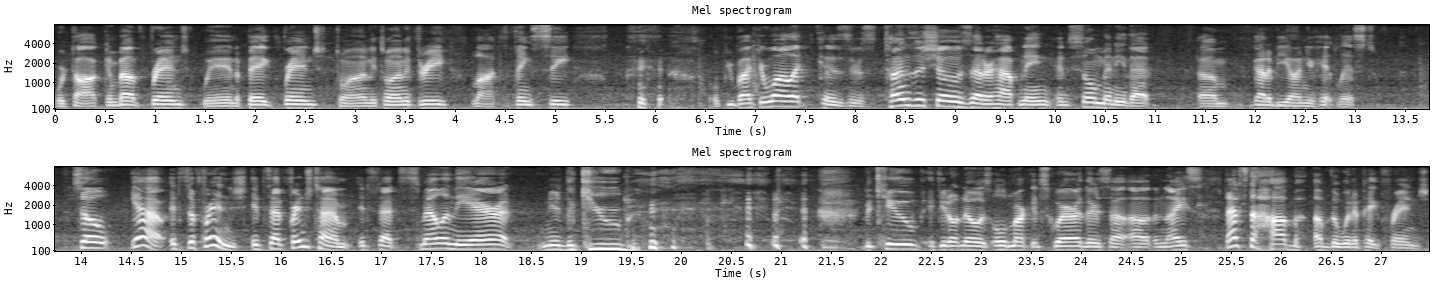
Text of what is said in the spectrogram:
We're talking about Fringe, Winnipeg Fringe 2023. Lots of things to see. Hope you brought your wallet because there's tons of shows that are happening and so many that um, got to be on your hit list. So yeah, it's the fringe. It's that fringe time. It's that smell in the air at, near the cube. the cube, if you don't know, is Old Market Square. There's a, a, a nice. That's the hub of the Winnipeg Fringe.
